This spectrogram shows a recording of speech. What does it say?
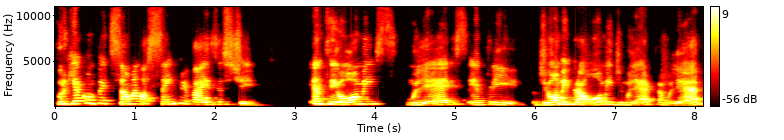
porque a competição ela sempre vai existir entre homens, mulheres, entre de homem para homem, de mulher para mulher,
